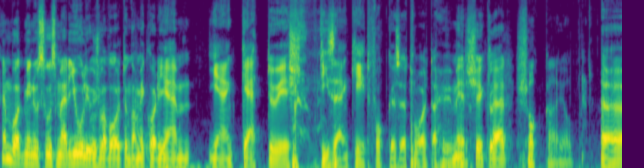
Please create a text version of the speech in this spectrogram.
Nem volt mínusz 20, mert júliusban voltunk, amikor ilyen, ilyen 2 és 12 fok között volt a hőmérséklet. Sokkal jobb. Ö,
